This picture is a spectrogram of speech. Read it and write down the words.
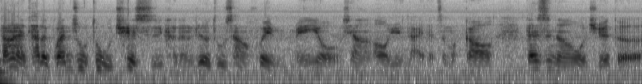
当然，它的关注度确实可能热度上会没有像奥运来的这么高，但是呢，我觉得。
